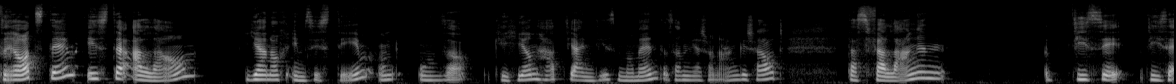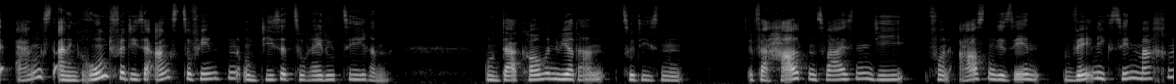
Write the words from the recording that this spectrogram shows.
trotzdem ist der Alarm ja noch im System und unser Gehirn hat ja in diesem Moment, das haben wir schon angeschaut, das Verlangen, diese, diese Angst, einen Grund für diese Angst zu finden und diese zu reduzieren. Und da kommen wir dann zu diesen Verhaltensweisen, die von außen gesehen wenig Sinn machen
